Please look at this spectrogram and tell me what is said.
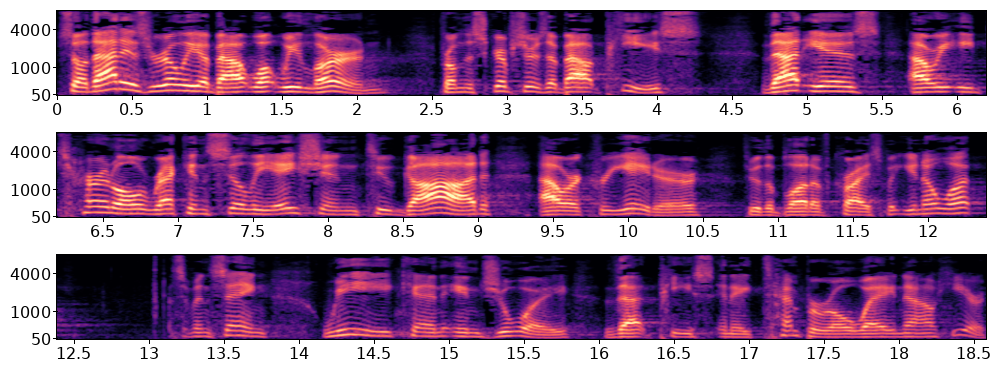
So that is really about what we learn from the scriptures about peace. That is our eternal reconciliation to God, our Creator, through the blood of Christ. But you know what? As I've been saying, we can enjoy that peace in a temporal way now here.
